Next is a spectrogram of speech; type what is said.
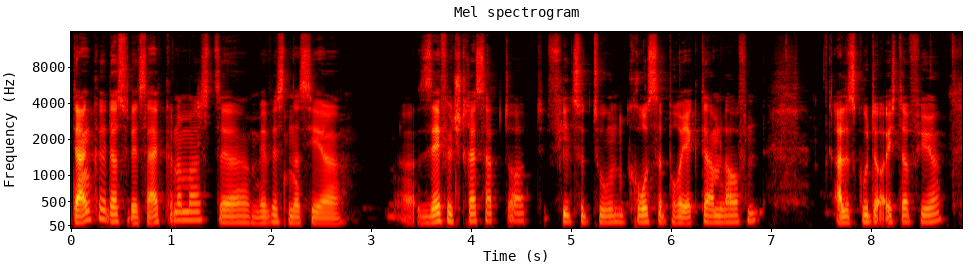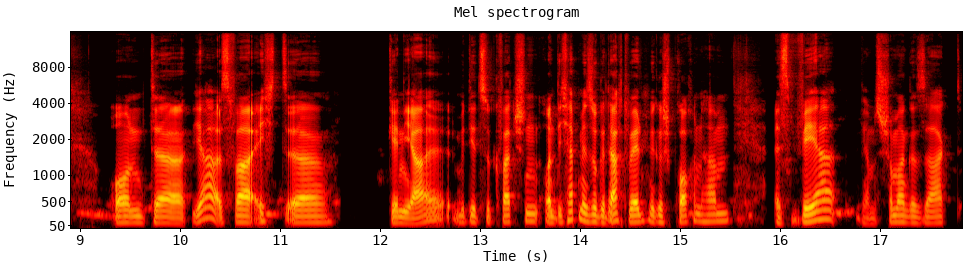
danke, dass du dir Zeit genommen hast. Äh, Wir wissen, dass ihr äh, sehr viel Stress habt dort, viel zu tun, große Projekte am Laufen. Alles Gute euch dafür. Und äh, ja, es war echt äh, genial, mit dir zu quatschen. Und ich habe mir so gedacht, während wir gesprochen haben, es wäre, wir haben es schon mal gesagt,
